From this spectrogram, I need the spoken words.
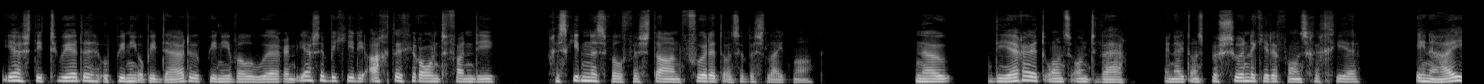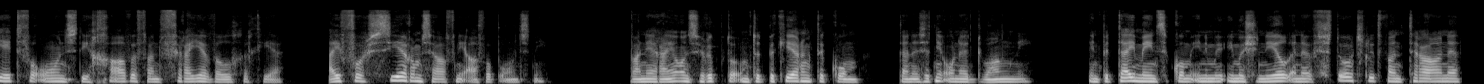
Eers die tweede opinie op die derde opinie wil hoor en eers 'n bietjie die agtergrond van die geskiedenis wil verstaan voordat ons 'n besluit maak. Nou die Here het ons ontwerp en hy het ons persoonlikhede vir ons gegee en hy het vir ons die gawe van vrye wil gegee. Hy forceer homself nie af op ons nie. Wanneer hy ons roep om tot bekering te kom, dan is dit nie onder dwang nie. En party mense kom emosioneel in 'n stortvloed van trane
